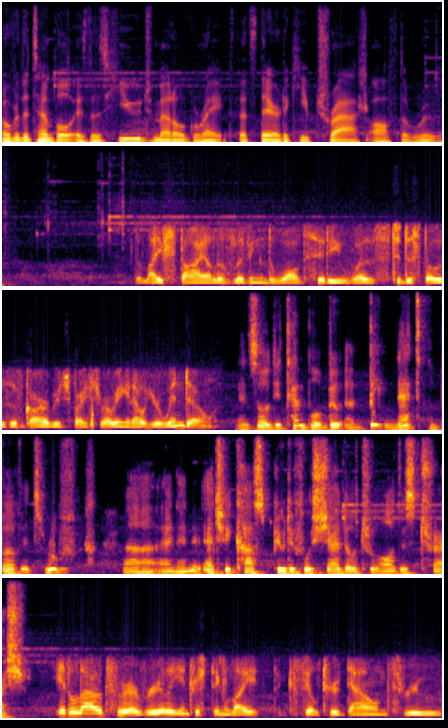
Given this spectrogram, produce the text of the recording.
Over the temple is this huge metal grate that's there to keep trash off the roof. The lifestyle of living in the walled city was to dispose of garbage by throwing it out your window. And so the temple built a big net above its roof, uh, and then it actually cast beautiful shadow through all this trash. It allowed for a really interesting light that filtered down through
